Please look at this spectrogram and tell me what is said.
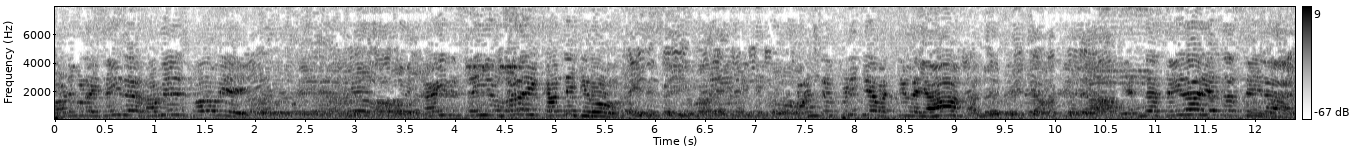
படுகொலை செய்த ரமேஷ் பதவியை கைது செய்யும் வரை கண்டிக்கிறோம். கண்டுபிடிக்க வச்சில்லையா என்ன செய்தார் என்ன செய்தார்?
